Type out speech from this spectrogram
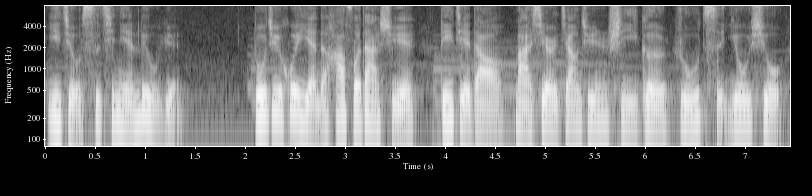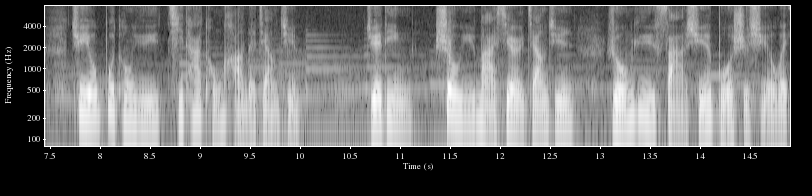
一九四七年六月，独具慧眼的哈佛大学理解到马歇尔将军是一个如此优秀却又不同于其他同行的将军，决定授予马歇尔将军。荣誉法学博士学位。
